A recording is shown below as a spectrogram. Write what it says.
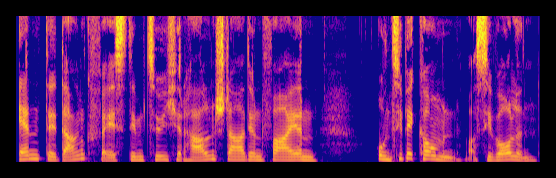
Erntedankfest im Zürcher Hallenstadion feiern und sie bekommen, was sie wollen.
